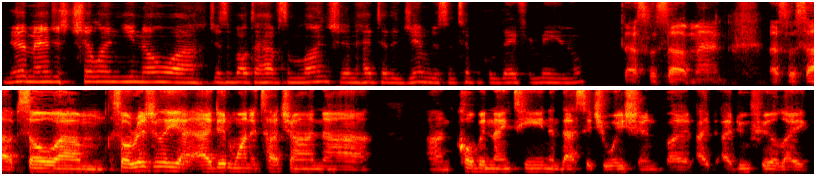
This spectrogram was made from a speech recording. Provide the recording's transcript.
Yeah, man, just chilling. You know, uh, just about to have some lunch and head to the gym. Just a typical day for me, you know. That's what's up, man. That's what's up. So, um, so originally, I, I did want to touch on uh, on COVID nineteen and that situation, but I, I do feel like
